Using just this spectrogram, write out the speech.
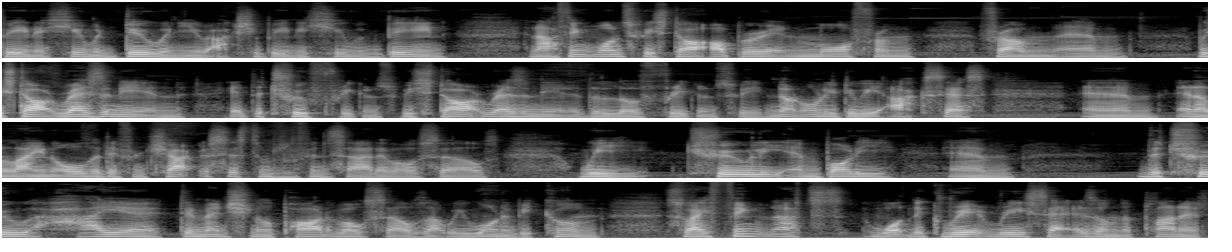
being a human doing. You're actually being a human being. And I think once we start operating more from from um, we start resonating at the truth frequency, we start resonating at the love frequency. Not only do we access um, and align all the different chakra systems within inside of ourselves, we truly embody um, the true higher dimensional part of ourselves that we want to become. So I think that's what the great reset is on the planet.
